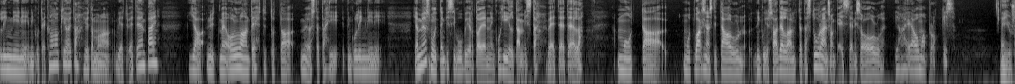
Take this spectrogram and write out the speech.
ligniini-teknologioita, niin joita me ollaan viety eteenpäin. Ja nyt me ollaan tehty tota, myös tätä hi, niin kuin ligniini ja myös muidenkin sivuvirtojen niin kuin hiiltämistä VTTllä. Mutta, mutta varsinaisesti tämä on ollut, niin kuin jos ajatellaan nyt tätä Stura Enson niin se on ollut ihan heidän oma prokkis. Niin että, just.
